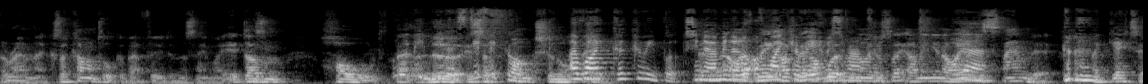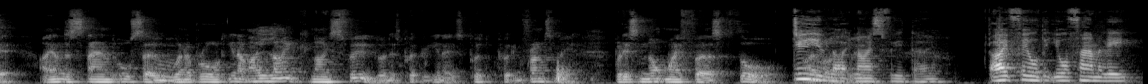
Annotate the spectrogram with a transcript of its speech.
around that because I can't talk about food in the same way. It doesn't hold that I mean, yeah, it's it's a functional. I thing. write cookery books, you know. I mean, a lot I've of made- my I've made- career I've was worked in around Nigel food. Slate. I mean, you know, I understand it. I get it. I understand also Hmm. when abroad, you know, I like nice food when it's put, you know, it's put put in front of me, but it's not my first thought. Do you like nice food though? I feel that your family,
